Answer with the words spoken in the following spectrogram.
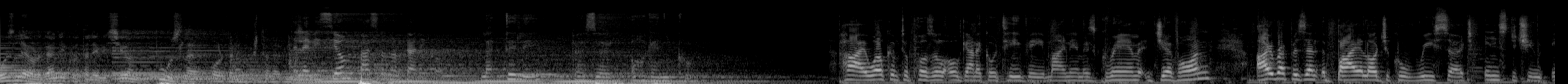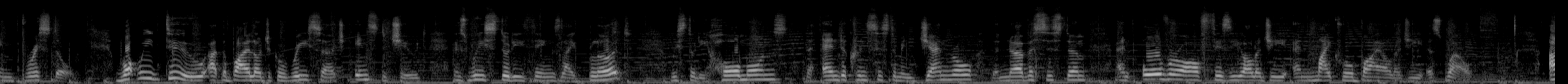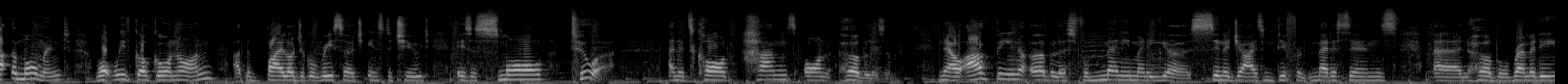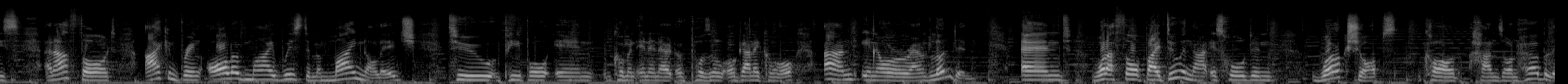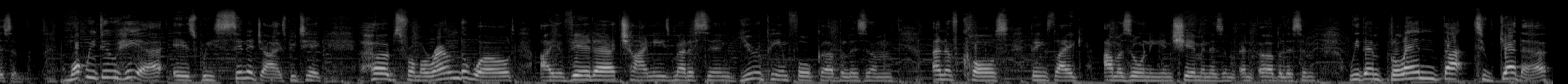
Puzzle Orgánico Televisión. Puzzle Orgánicos Televízió. Televisión Puzzle Orgánico. La télé Puzzle Orgánico. Hi, welcome to Puzzle Organico TV. My name is Graham Jevon. I represent the Biological Research Institute in Bristol. What we do at the Biological Research Institute is we study things like blood, we study hormones, the endocrine system in general, the nervous system, and overall physiology and microbiology as well. At the moment, what we've got going on at the Biological Research Institute is a small tour and it's called Hands-on Herbalism. Now, I've been a herbalist for many, many years, synergizing different medicines and herbal remedies, and I thought I can bring all of my wisdom and my knowledge to people in coming in and out of Puzzle Organico and in or around London. And what I thought by doing that is holding workshops called Hands-on Herbalism. And what we do here is we synergize, we take herbs from around the world, Ayurveda, Chinese medicine, European folk herbalism, and of course things like Amazonian shamanism and herbalism. We then blend that together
